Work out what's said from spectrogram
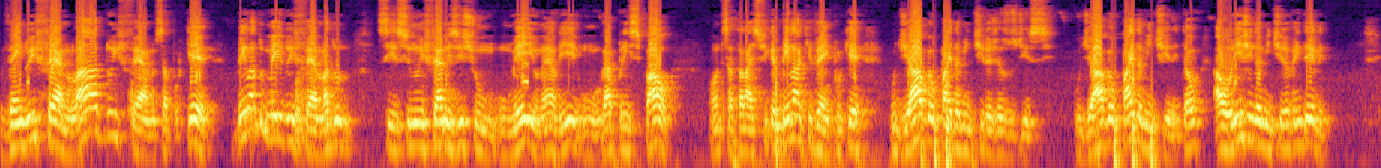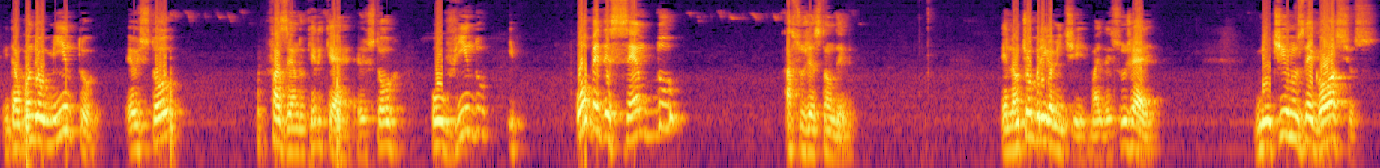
vem do inferno, lá do inferno, sabe por quê? Bem lá do meio do inferno, lá do se, se no inferno existe um, um meio, né, ali, um lugar principal onde Satanás fica, é bem lá que vem, porque o diabo é o pai da mentira, Jesus disse. O diabo é o pai da mentira. Então, a origem da mentira vem dele. Então, quando eu minto, eu estou fazendo o que ele quer. Eu estou ouvindo e obedecendo a sugestão dele. Ele não te obriga a mentir, mas ele sugere. Mentir nos negócios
